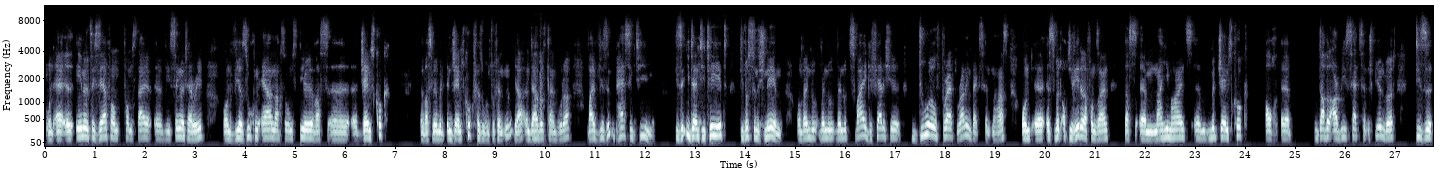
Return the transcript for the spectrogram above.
Und er äh, ähnelt sich sehr vom, vom Style äh, wie Singletary und wir suchen eher nach so einem Stil, was äh, äh, James Cook, äh, was wir mit in James Cook versuchen zu finden, ja, in Devils kleinen Bruder, weil wir sind ein Passing-Team. Diese Identität, die wirst du nicht nehmen. Und wenn du, wenn du, wenn du zwei gefährliche Dual-Threat Running Backs hinten hast und äh, es wird auch die Rede davon sein, dass ähm, Naheem Heinz äh, mit James Cook auch äh, Double RB-Sets hinten spielen wird, diese,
